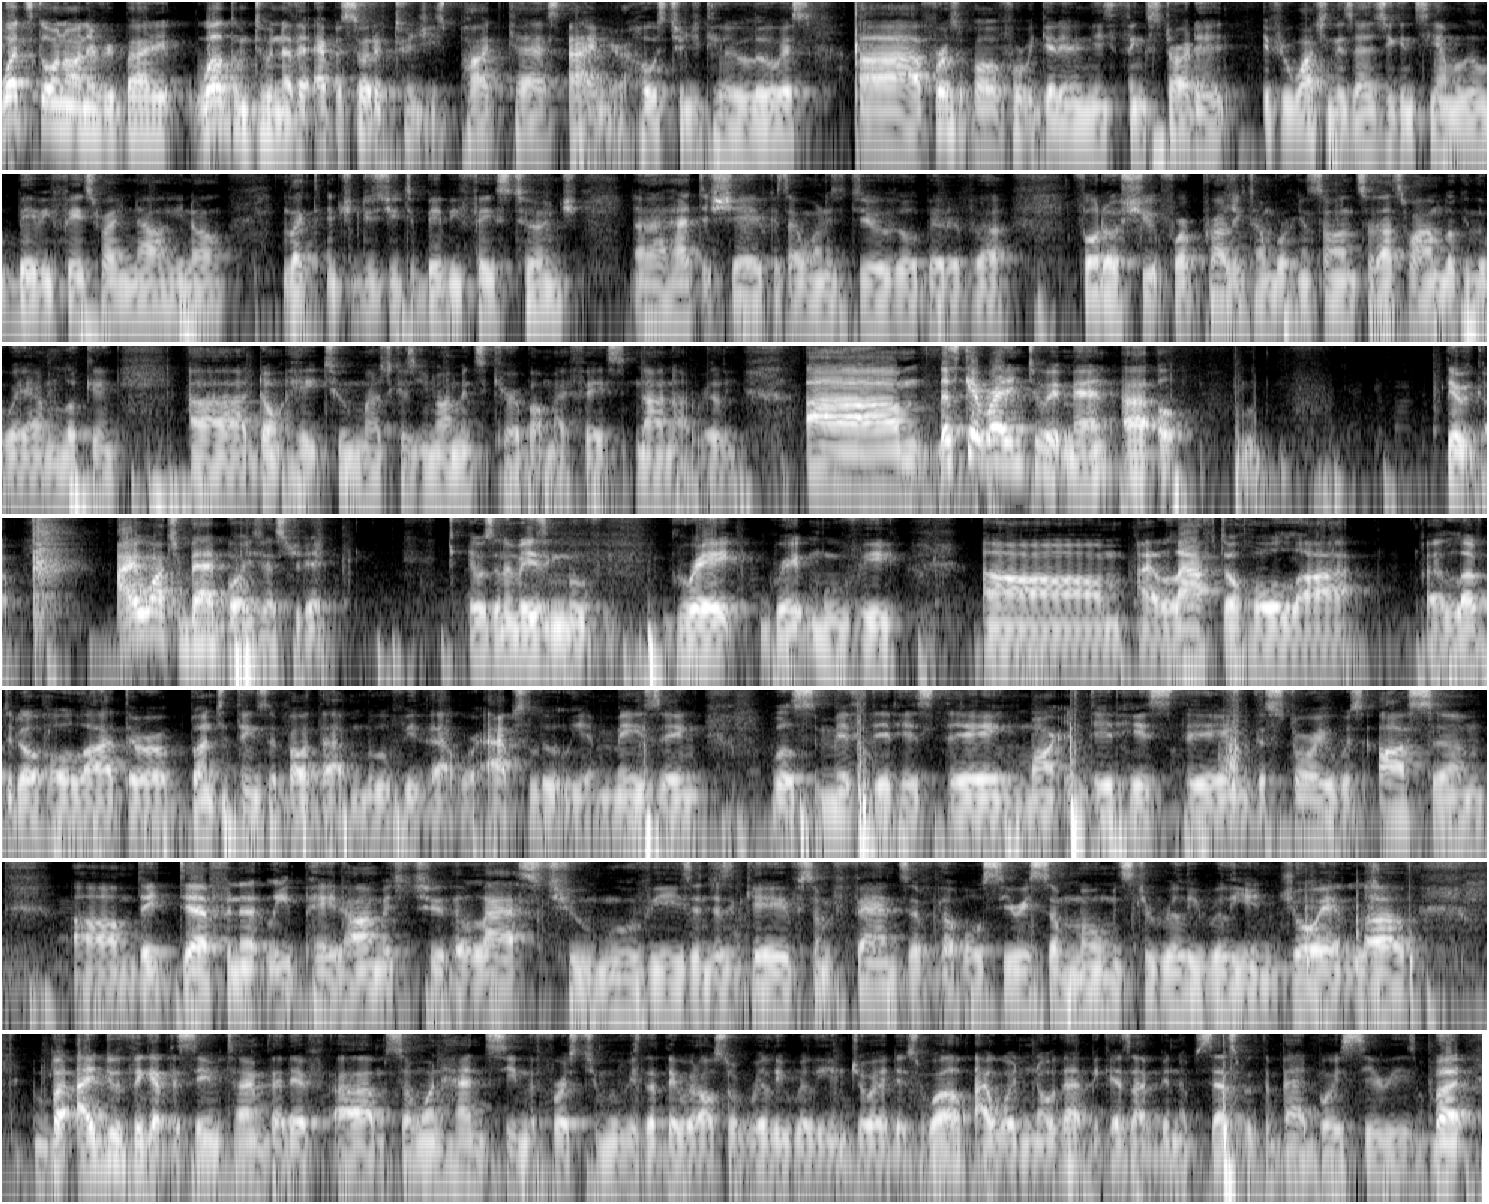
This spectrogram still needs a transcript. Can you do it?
What's going on, everybody? Welcome to another episode of Tunji's podcast. I am your host, Tunji Taylor Lewis. Uh, first of all, before we get into these things started, if you're watching this, as you can see, I'm a little baby face right now. You know, I'd like to introduce you to Babyface Tunj. Uh, I had to shave because I wanted to do a little bit of a photo shoot for a project I'm working on, so that's why I'm looking the way I'm looking. Uh, don't hate too much because you know I'm insecure about my face. Nah, not really. Um, let's get right into it, man. Uh, oh. There we go. I watched Bad Boys yesterday. It was an amazing movie. Great, great movie. Um, I laughed a whole lot. I loved it a whole lot. There were a bunch of things about that movie that were absolutely amazing. Will Smith did his thing. Martin did his thing. The story was awesome. Um, they definitely paid homage to the last two movies and just gave some fans of the whole series some moments to really, really enjoy and love but I do think at the same time that if um, someone hadn't seen the first two movies, that they would also really, really enjoy it as well. I wouldn't know that because I've been obsessed with the Bad Boys series, but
